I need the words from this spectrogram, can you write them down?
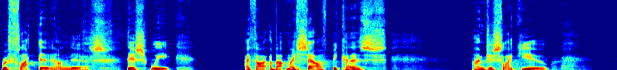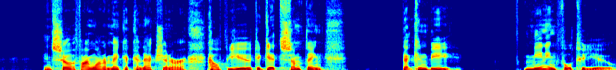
reflected on this this week, I thought about myself because I'm just like you. And so, if I want to make a connection or help you to get something that can be meaningful to you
